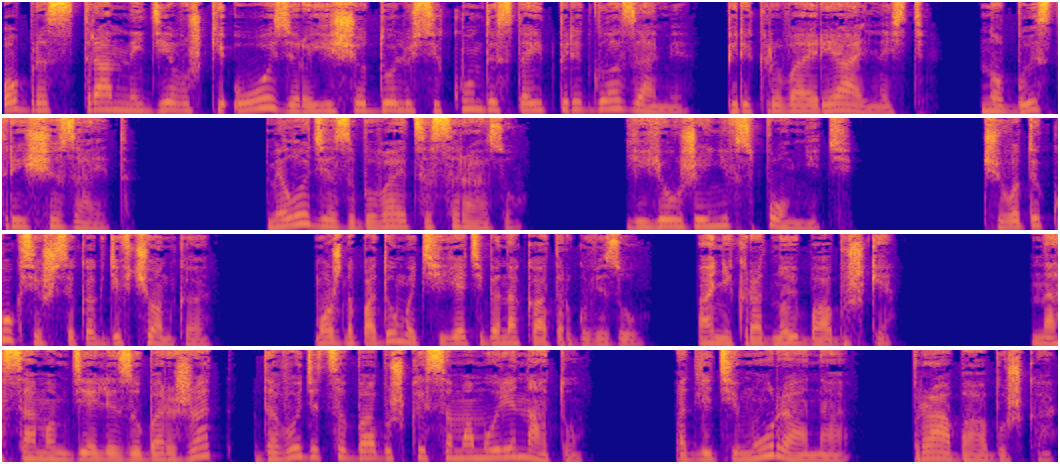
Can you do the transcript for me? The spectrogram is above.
Образ странной девушки у озера еще долю секунды стоит перед глазами, перекрывая реальность, но быстро исчезает. Мелодия забывается сразу. Ее уже и не вспомнить. «Чего ты куксишься, как девчонка? Можно подумать, я тебя на каторгу везу, а не к родной бабушке». На самом деле Зубаржат доводится бабушкой самому Ренату, а для Тимура она — прабабушка.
